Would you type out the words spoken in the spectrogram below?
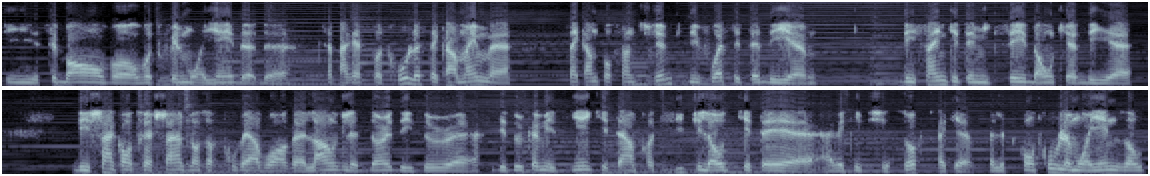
puis c'est bon, on va, on va trouver le moyen de, de que ça paraisse pas trop. Là, c'était quand même 50% euh, du film, puis des fois c'était des des scènes qui étaient mixées, donc des des chants contre chants, puis on se retrouvait à avoir euh, l'angle d'un des deux euh, des deux comédiens qui était en proxy, puis l'autre qui était euh, avec les fichiers sources. Fait que fallait qu'on trouve le moyen, nous autres,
